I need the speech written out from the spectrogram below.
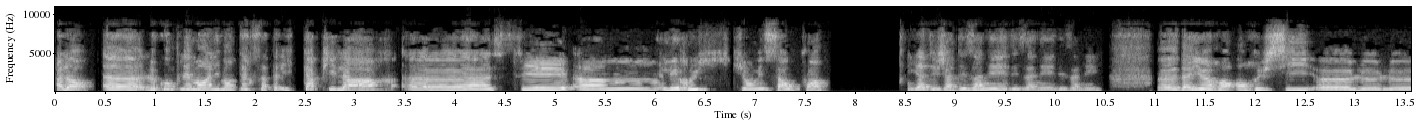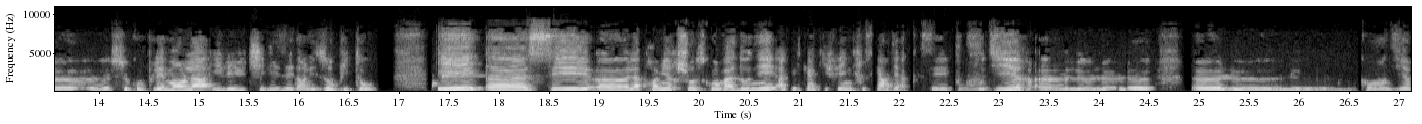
Alors, euh, le complément alimentaire s'appelle Capillar. c'est les Russes qui ont mis ça au point il y a déjà des années et des années et des années. Euh, d'ailleurs, en, Russie, euh, le, le, ce complément-là, il est utilisé dans les hôpitaux. Et euh, c'est euh, la première chose qu'on va donner à quelqu'un qui fait une crise cardiaque. C'est pour vous dire euh, le, comment dire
